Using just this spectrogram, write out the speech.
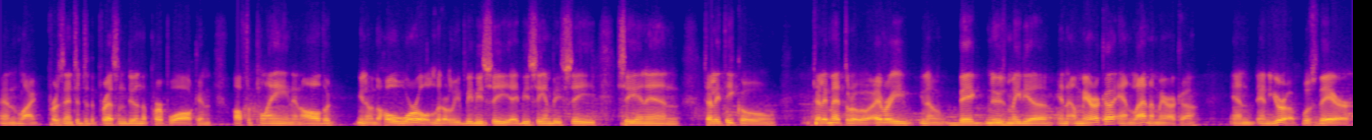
and like presented to the press and doing the perp walk and off the plane and all the, you know, the whole world, literally BBC, ABC, NBC, CNN, Teletica, Telemetro, every, you know, big news media in America and Latin America and, and Europe was there.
